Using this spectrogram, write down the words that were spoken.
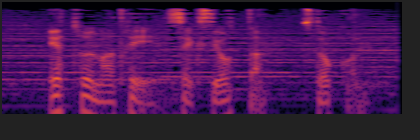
103 68 Stockholm.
